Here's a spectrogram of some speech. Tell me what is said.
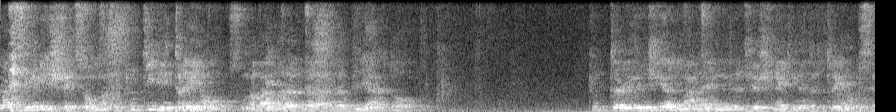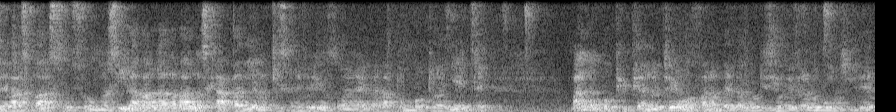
ma si capisce insomma, se tu tiri in treno su una palla da, da, da biliardo, tutta l'energia rimane nell'energia cinetica del treno che se ne va a spasso, insomma, sì, la palla, la palla scappa via, ma chi se ne frega, insomma, non hai fatto un botto da niente. Manda un po' più piano il treno, ma fa una bella collisione fra locomotive.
